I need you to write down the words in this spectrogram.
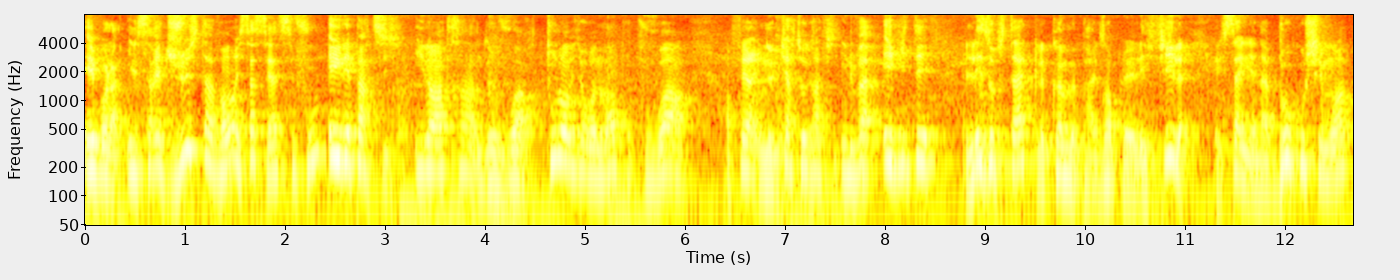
Et voilà, il s'arrête juste avant et ça c'est assez fou. Et il est parti. Il est en train de voir tout l'environnement pour pouvoir en faire une cartographie. Il va éviter les obstacles comme par exemple les fils. Et ça, il y en a beaucoup chez moi.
